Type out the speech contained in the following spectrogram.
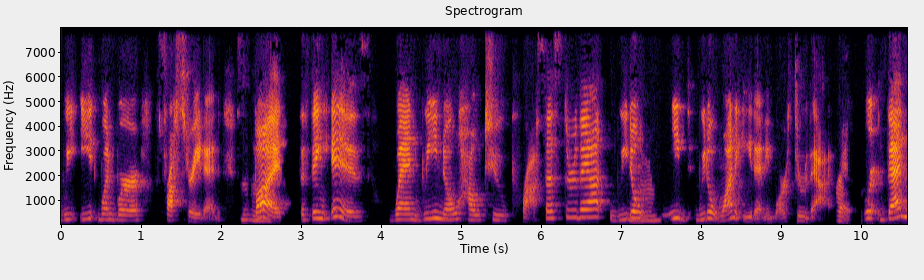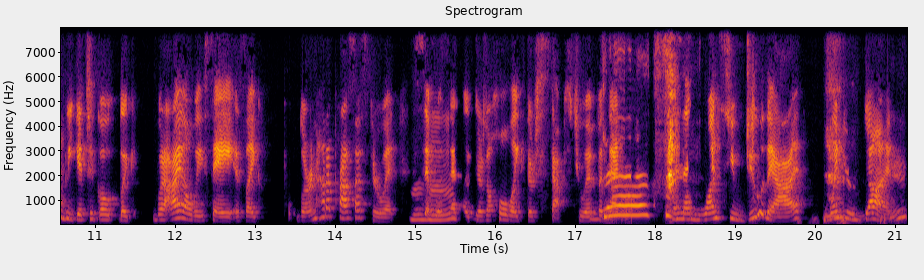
We eat when we're frustrated. Mhm. But the thing is, when we know how to process through that, we don't Mhm. need we don't want to eat anymore through that. Right. We're, then we get to go like what I always say is like learn how to process through it, sit with it. Like there's a whole like there's steps to it, but then Yes. and then once you do that, when you're done,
